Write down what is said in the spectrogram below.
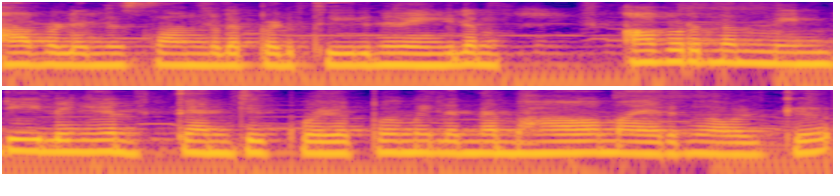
അവളെന്ന് സങ്കടപ്പെടുത്തിയിരുന്നുവെങ്കിലും അവരൊന്നും മിണ്ടിയില്ലെങ്കിലും തനിക്ക് കുഴപ്പമില്ലെന്ന ഭാവമായിരുന്നു അവൾക്ക്.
